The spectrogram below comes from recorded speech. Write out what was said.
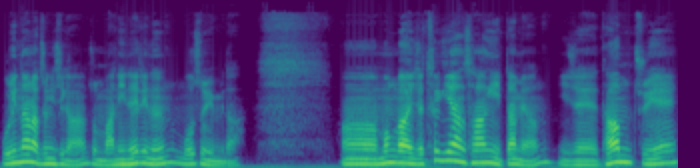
우리나라 증시가 좀 많이 내리는 모습입니다. 어, 뭔가 이제 특이한 사항이 있다면 이제 다음 주에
